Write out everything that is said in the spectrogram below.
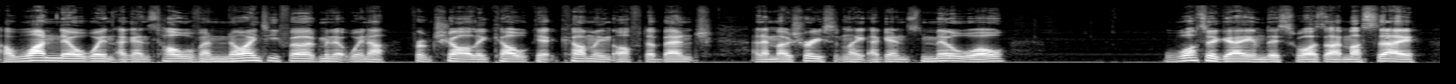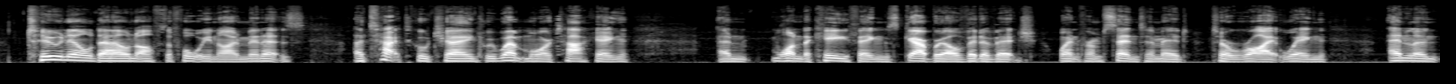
A 1-0 win against with 93rd minute winner from Charlie Colkett coming off the bench. And then most recently against Millwall, what a game this was, I must say. 2-0 down after 49 minutes. A tactical change. We went more attacking. And one of the key things, Gabriel Vidovic went from centre mid to right wing. Enlund,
